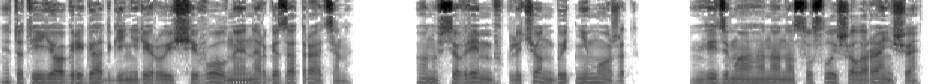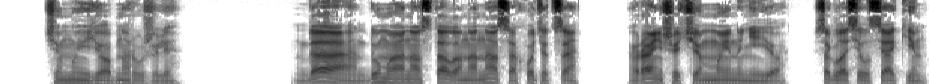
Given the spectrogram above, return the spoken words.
Этот ее агрегат, генерирующий волны, энергозатратен. Он все время включен быть не может. Видимо, она нас услышала раньше, чем мы ее обнаружили. Да, думаю, она стала на нас охотиться раньше, чем мы на нее согласился Аким.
